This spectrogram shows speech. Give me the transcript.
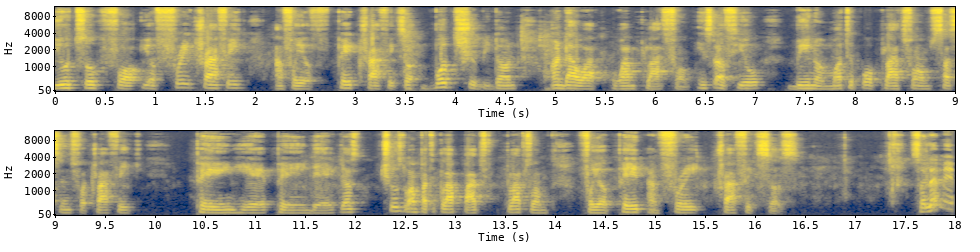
YouTube for your free traffic and for your paid traffic. So both should be done under one platform instead of you being on multiple platforms, searching for traffic, paying here, paying there. Just choose one particular platform for your paid and free traffic source. So let me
